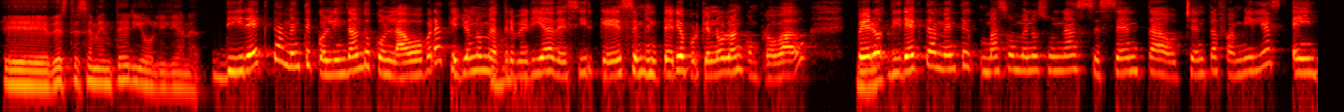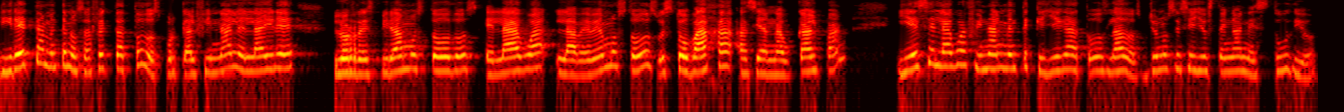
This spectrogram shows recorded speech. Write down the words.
eh, de este cementerio, Liliana? Directamente colindando con la obra, que yo no me atrevería a decir que es cementerio porque no lo han comprobado, pero directamente más o menos unas 60, 80 familias e indirectamente nos afecta a todos, porque al final el aire lo respiramos todos, el agua la bebemos todos, esto baja hacia Naucalpan y es el agua finalmente que llega a todos lados. Yo no sé si ellos tengan estudio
